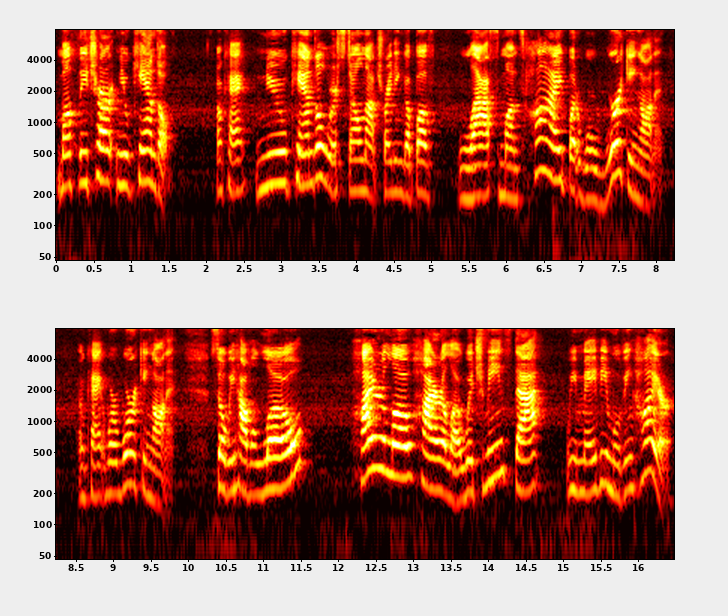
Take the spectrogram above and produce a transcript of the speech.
monthly chart, new candle. Okay, new candle. We're still not trading above last month's high, but we're working on it. Okay, we're working on it. So we have a low, higher low, higher low, which means that we may be moving higher.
